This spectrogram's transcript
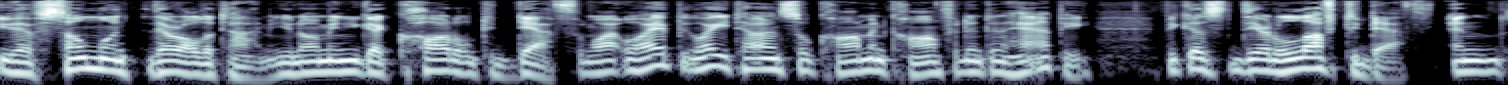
you have someone there all the time. You know, I mean, you get coddled to death. Why, why, why are Italians so calm and confident and happy? Because they're loved to death, and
